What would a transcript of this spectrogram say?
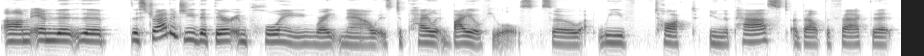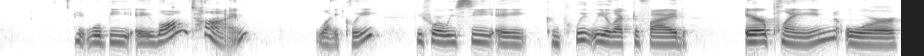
um, and the the the strategy that they're employing right now is to pilot biofuels. So we've talked in the past about the fact that it will be a long time, likely, before we see a completely electrified airplane or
